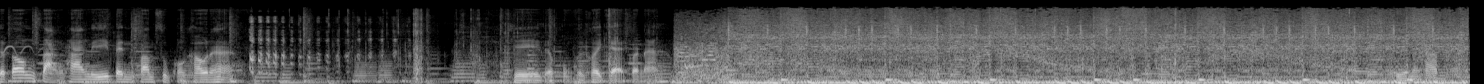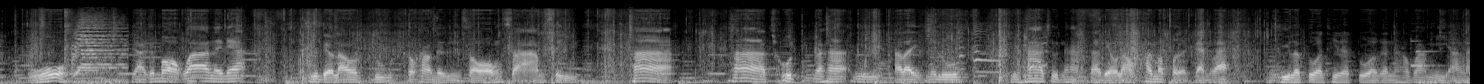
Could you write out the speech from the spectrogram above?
จะต้องสั่งทางนี้เป็นความสุขของเขานะฮะโอเคเดี๋ยวผมค่อยๆ แกะก่อนนะ อ้อยากจะบอกว่าในเนี้ย คือเดี๋ยวเราดูคร่าวๆหนึ่งสองสามสี่ห้าห้าชุดนะฮะ มีอะไรไม่รู้มีห้าชุดนะฮะ แต่เดี๋ยวเราค่อยมาเปิดกันว่า ทีละตัวทีละตัวกันนะครับว่ามีอะไร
